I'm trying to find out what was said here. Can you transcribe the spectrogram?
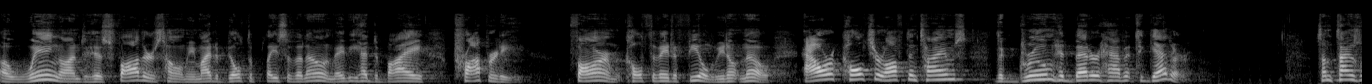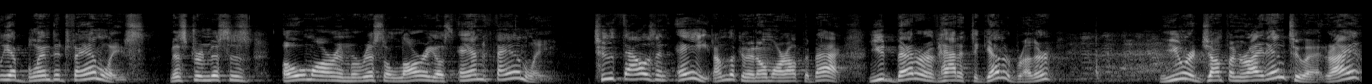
a, wing onto his father's home. He might have built a place of his own. Maybe he had to buy property, farm, cultivate a field. We don't know. Our culture, oftentimes, the groom had better have it together. Sometimes we have blended families. Mr. and Mrs. Omar and Marissa Larios and family. 2008. I'm looking at Omar out the back. You'd better have had it together, brother. You were jumping right into it, right?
